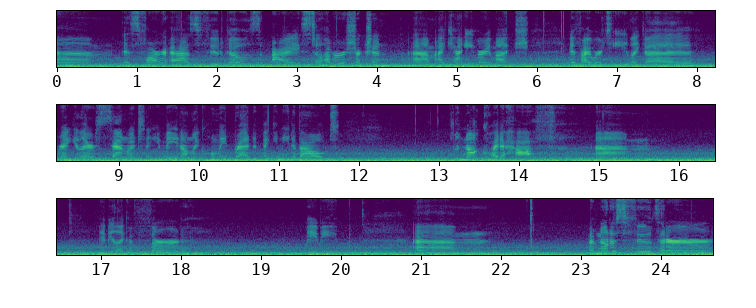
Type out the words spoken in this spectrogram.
Um, as far as food goes, I still have a restriction. Um, I can't eat very much. If I were to eat like a regular sandwich that you made on like homemade bread, I can eat about not quite a half, um, maybe like a third, maybe. Um, I've noticed foods that are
